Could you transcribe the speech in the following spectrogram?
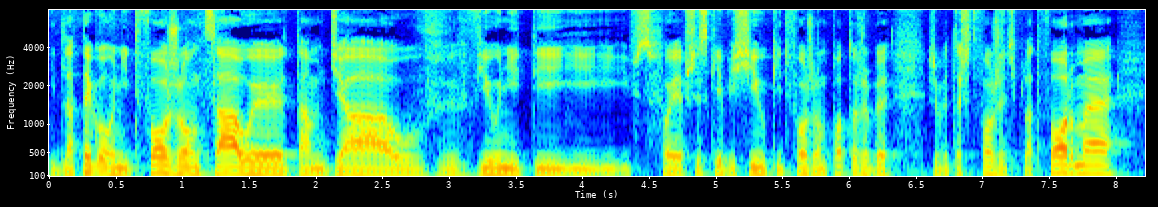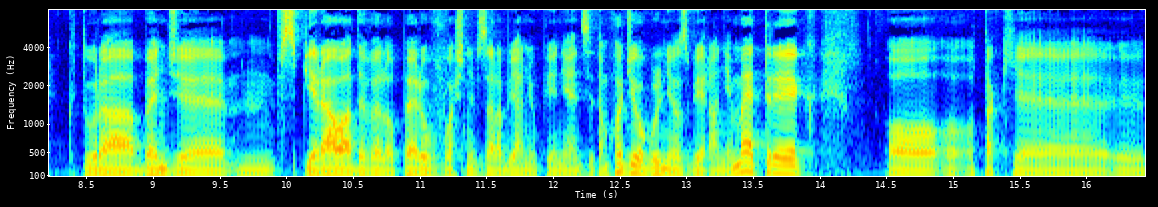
i dlatego oni tworzą cały tam dział w, w Unity i, i swoje wszystkie wysiłki tworzą po to, żeby, żeby też tworzyć platformę, która będzie mm, wspierała deweloperów właśnie w zarabianiu pieniędzy. Tam chodzi ogólnie o zbieranie metryk, o, o, o takie y,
